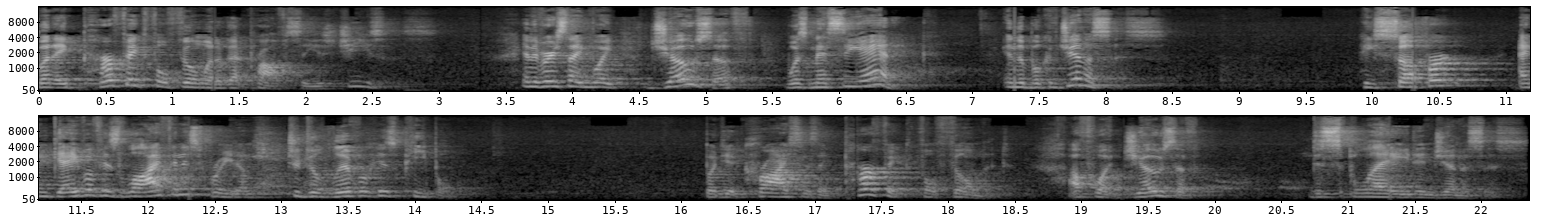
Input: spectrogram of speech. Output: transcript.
But a perfect fulfillment of that prophecy is Jesus. In the very same way, Joseph was messianic in the book of Genesis. He suffered and gave of his life and his freedom to deliver his people. But yet, Christ is a perfect fulfillment of what Joseph displayed in Genesis,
